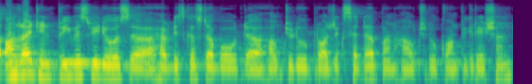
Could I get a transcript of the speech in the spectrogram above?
alright, in previous videos uh, I have discussed about uh, how to do project setup and how to do configuration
